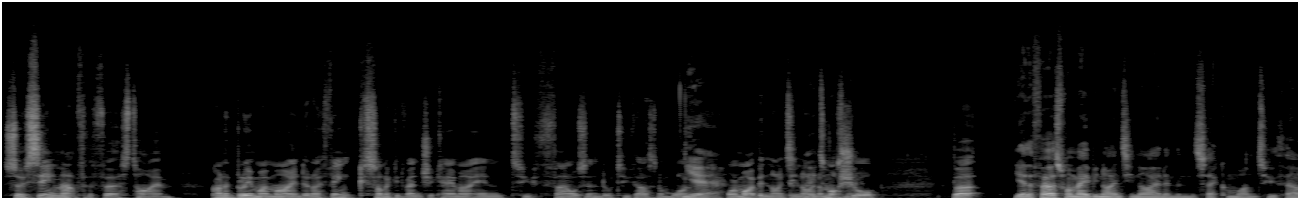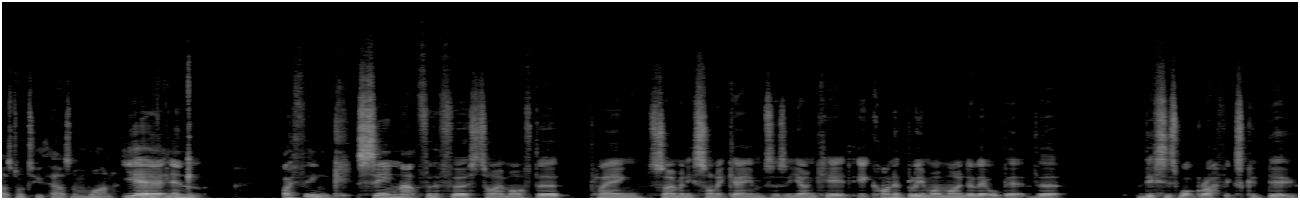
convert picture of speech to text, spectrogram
So seeing that for the first time kind of blew my mind and I think Sonic Adventure came out in 2000 or 2001 Yeah. or it might have been 99 I'm not wasn't it? sure but Yeah, the first one maybe 99 and then the second one 2000 or 2001. Yeah, think. and I think seeing that for the first time after playing so many Sonic games as a young kid, it kind of blew my mind a little bit that this is what graphics could do.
